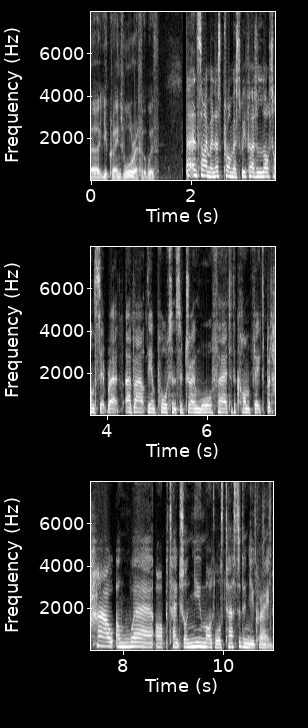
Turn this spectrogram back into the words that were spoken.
uh, Ukraine's war effort with. Uh, and Simon, as promised, we've heard a lot on SITREP about the importance of drone warfare to the conflict, but how and where are potential new models tested in Ukraine?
